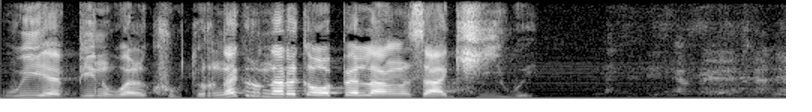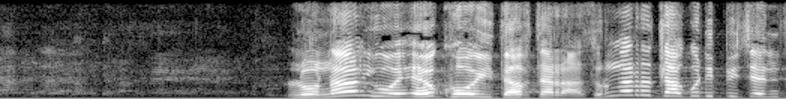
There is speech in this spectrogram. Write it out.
we have been well cooked. Rona ke rona ka opelang sa khiwe. Lona you echo it after us. Rona re tla go dipitseng.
